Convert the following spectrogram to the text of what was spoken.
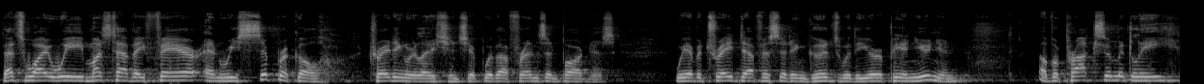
That's why we must have a fair and reciprocal trading relationship with our friends and partners. We have a trade deficit in goods with the European Union of approximately,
